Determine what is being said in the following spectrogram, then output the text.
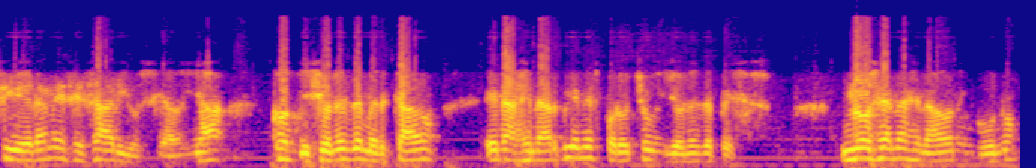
si era necesario, si había condiciones de mercado, enajenar bienes por 8 billones de pesos. No se ha enajenado ninguno.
